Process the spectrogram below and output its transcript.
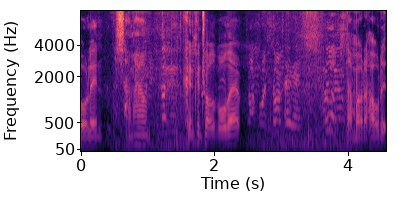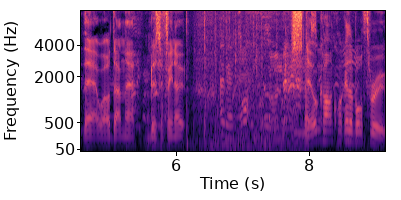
Ball in, somehow can control the ball there. Done well to hold it there, well done there, DeStefano. Still can't quite get the ball through.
